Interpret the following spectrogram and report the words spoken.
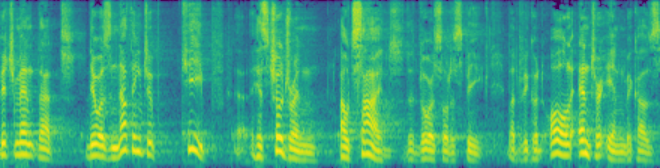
which meant that there was nothing to keep uh, his children outside the door, so to speak, but we could all enter in because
